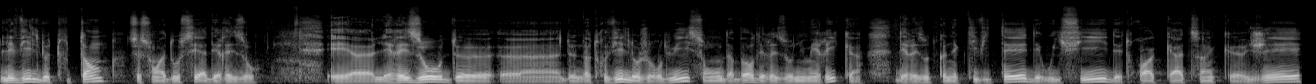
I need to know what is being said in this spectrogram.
les villes de tout temps se sont adossées à des réseaux. Et euh, les réseaux de, euh, notre ville aujourd'hui sont d'abord des réseaux numériques, des réseaux de connectivité, des Wi-Fi, des 3, 4, 5G,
